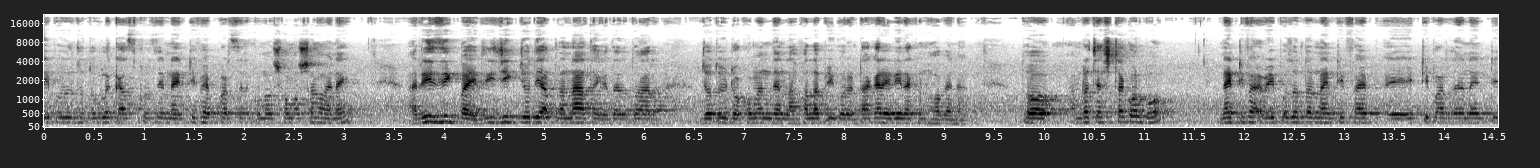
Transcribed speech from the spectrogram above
এই পর্যন্ত যতগুলো কাজ করতে নাইনটি ফাইভ পার্সেন্ট কোনো সমস্যা হয় নাই। আর রিজিক বাই রিজিক যদি আপনার না থাকে, তাহলে তো আর যতই ডকুমেন্ট দেন, লাফালাফি করেন, টাকা রেডি রাখেন হবে না। তো আমরা চেষ্টা করব নাইনটি ফাইভ এই পর্যন্ত ninety five eighty percent ninety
